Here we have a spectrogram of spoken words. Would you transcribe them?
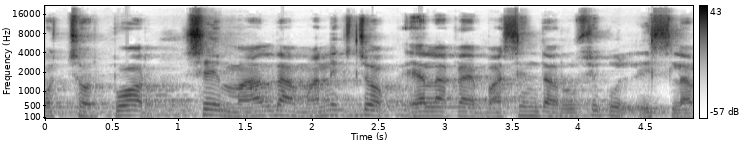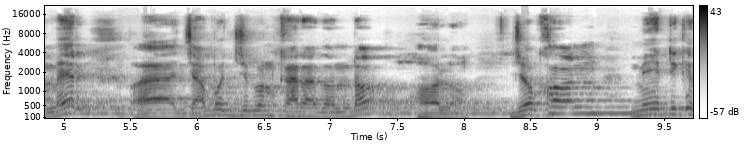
বছর পর সে মালদা মানিকচক এলাকায় বাসিন্দা রফিকুল ইসলামের যাবজ্জীবন কারাদণ্ড হলো। যখন মেয়েটিকে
